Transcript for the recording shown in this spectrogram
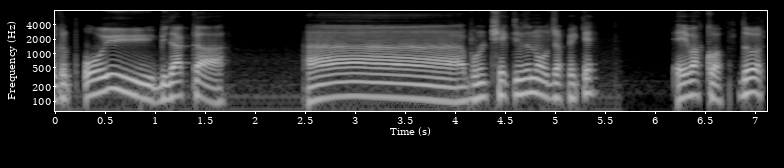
Tıkırt. Oy bir dakika. Ha, bunu çektiğimizde ne olacak peki? Eyvah ko. Dur.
